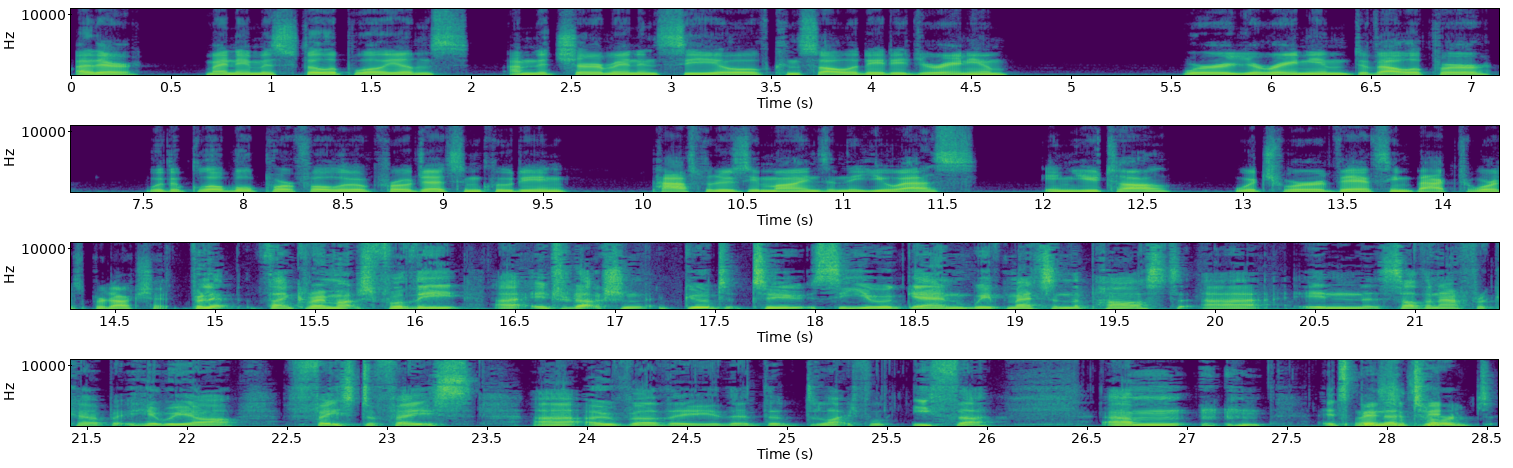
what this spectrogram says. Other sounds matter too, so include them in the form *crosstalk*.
Hi there. My name is Phillip Williams. I'm the chairman and CEO of Consolidated Uranium. We're a uranium developer with a global portfolio of projects, including past producing mines in the US, in Utah, which we're advancing back towards production. Phillip, thank you very much for the uh, introduction. Good to see you again. We've met in the past uh, in Southern Africa, but here we are, face to face over the, the, the, delightful ether. Um, *clears throat* it's nice been a torrid.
